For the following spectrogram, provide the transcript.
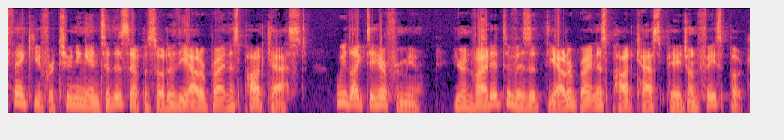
Thank you for tuning in to this episode of the Outer Brightness Podcast. We'd like to hear from you. You're invited to visit the Outer Brightness Podcast page on Facebook.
